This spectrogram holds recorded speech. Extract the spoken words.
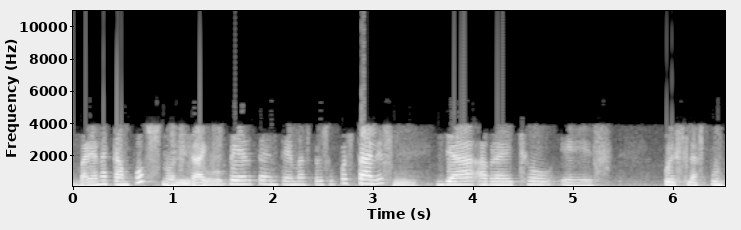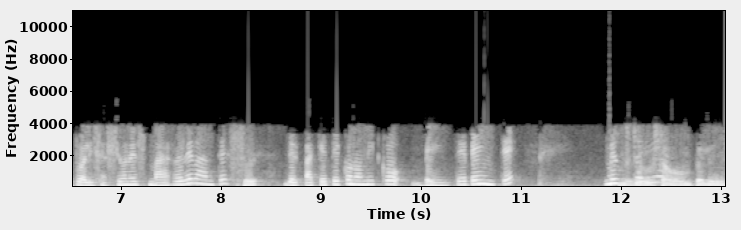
Mariana Campos, nuestra experta en temas presupuestales, ya habrá hecho pues las puntualizaciones más relevantes del paquete económico 2020 me gustaría... un pelín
